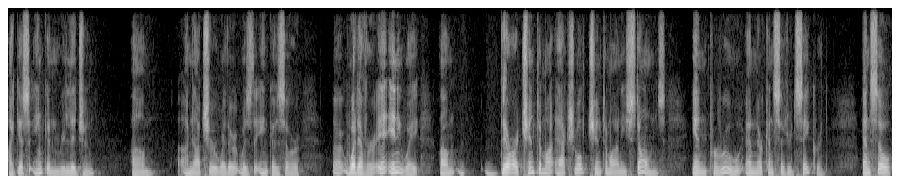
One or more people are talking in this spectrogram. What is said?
I guess, Incan religion, um, I'm not sure whether it was the Incas or uh, whatever. A- anyway, um, there are Chintama, actual Chintamani stones in Peru, and they're considered sacred. And so,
